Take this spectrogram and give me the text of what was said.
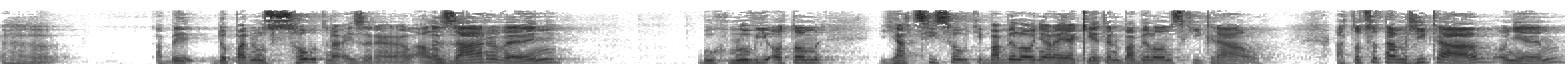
eh, aby dopadnul soud na Izrael, ale zároveň Bůh mluví o tom, jaký jsou ti Babyloniané, jaký je ten babylonský král. A to, co tam říká o něm,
